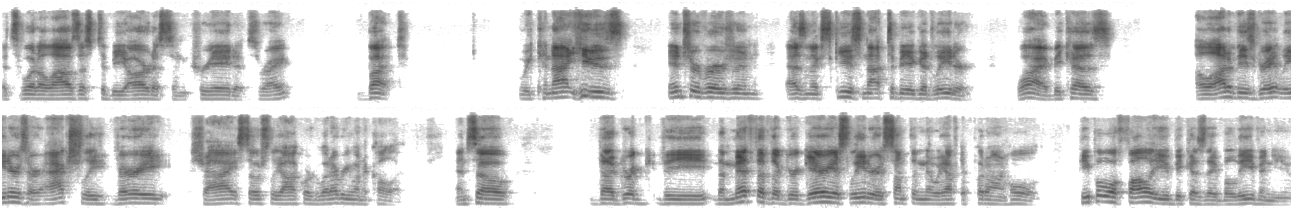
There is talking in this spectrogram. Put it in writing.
It's what allows us to be artists and creatives, right? But we cannot use introversion as an excuse not to be a good leader. Why? Because a lot of these great leaders are actually very shy, socially awkward, whatever you want to call it. And so the the the myth of the gregarious leader is something that we have to put on hold. People will follow you because they believe in you,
